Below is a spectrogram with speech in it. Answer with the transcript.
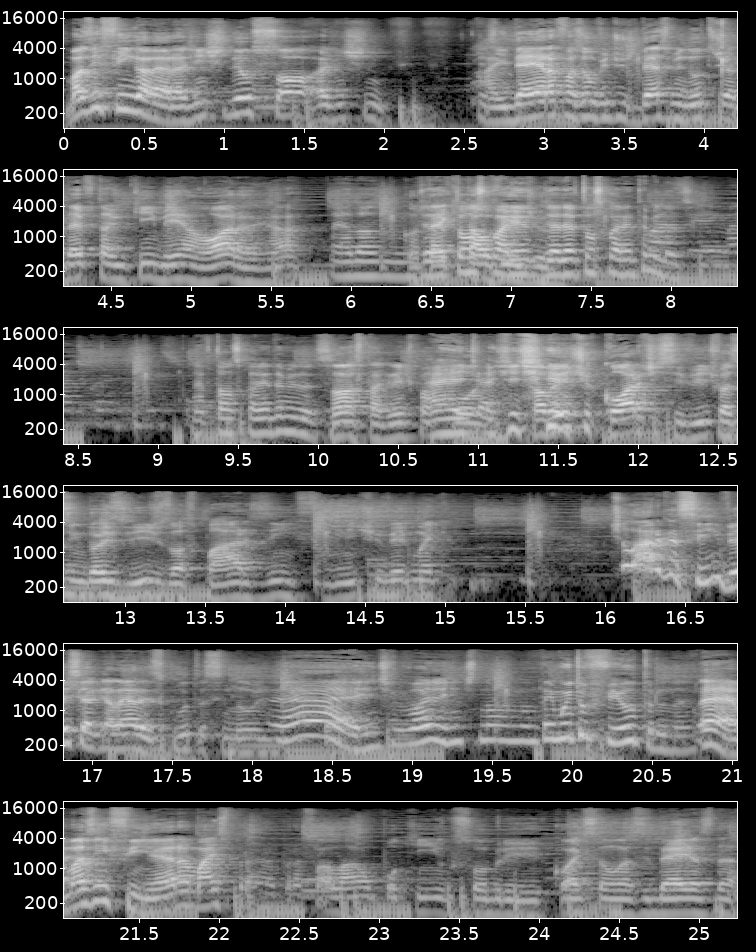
Mas enfim, galera, a gente deu só. A gente. A ideia era fazer um vídeo de 10 minutos, já deve estar em quem? Meia hora já. É, nós- já, é deve que estar tá uns o 40, vídeo? já deve estar uns 40 minutos. Quase mais de 40 minutos. Deve estar uns 40 minutos. Nossa, tá grande pra A porra. a gente- Talvez a gente corte esse vídeo, faz em dois vídeos, duas partes, enfim, a gente vê como é que. A gente larga assim, vê se a galera escuta, senão. É, a gente, vai- a gente não, não tem muito filtro, né? É, mas enfim, era mais pra, pra falar um pouquinho sobre quais são as ideias da,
